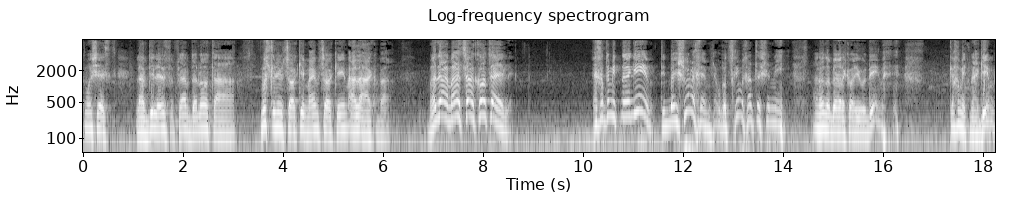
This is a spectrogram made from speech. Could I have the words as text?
כמו שלהבדיל אלף אלפי הבדלות, המוסלמים צועקים, מה הם צועקים? אללה אכבר. מה זה, מה הצעקות האלה? איך אתם מתנהגים? תתביישו לכם, אתם רוצחים אחד את השני. אני לא מדבר על הכל יהודים. ככה מתנהגים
